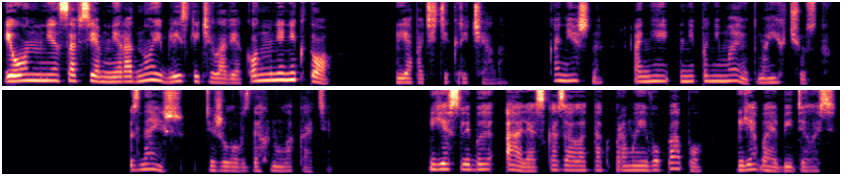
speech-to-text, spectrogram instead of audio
И он мне совсем не родной и близкий человек. Он мне никто!» Я почти кричала. «Конечно, они не понимают моих чувств». «Знаешь», — тяжело вздохнула Катя, «если бы Аля сказала так про моего папу, я бы обиделась.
